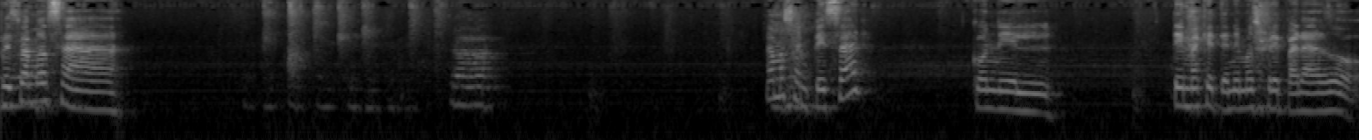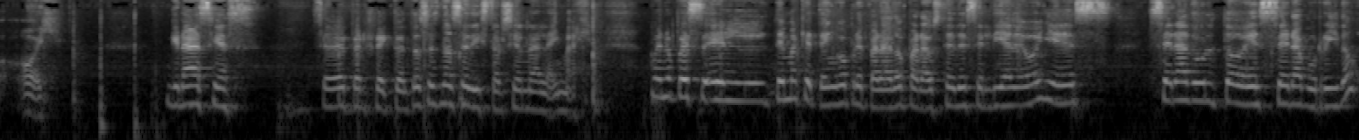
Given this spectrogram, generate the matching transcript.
pues vamos a... Vamos a empezar con el tema que tenemos preparado hoy. Gracias. Se ve perfecto. Entonces no se distorsiona la imagen. Bueno, pues el tema que tengo preparado para ustedes el día de hoy es ¿ser adulto es ser aburrido?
